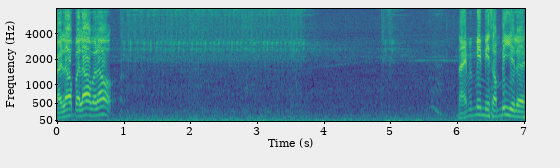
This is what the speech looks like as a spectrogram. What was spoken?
ไปแล้วไปแล้วไปแล้วไหนไม่ไม่มีซอมบี้เลย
